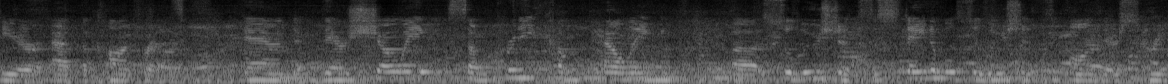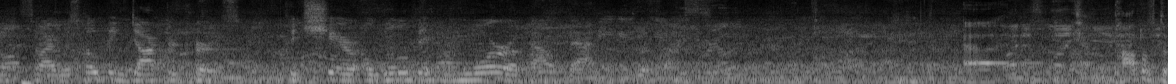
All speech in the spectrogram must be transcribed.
here at the conference. And they're showing some pretty compelling uh, solutions, sustainable solutions on their screen. So I was hoping Dr. Kurz could share a little bit more about that with us. Uh, part of the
